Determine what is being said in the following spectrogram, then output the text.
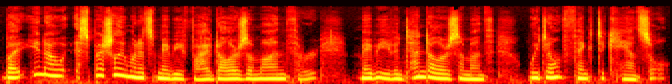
But, you know, especially when it's maybe $5 a month or maybe even $10 a month, we don't think to cancel.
